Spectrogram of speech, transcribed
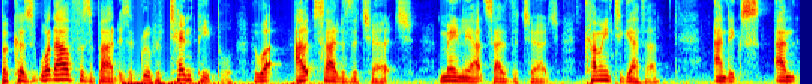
because what Alpha's about is a group of 10 people who are outside of the church, mainly outside of the church, coming together and, ex- and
